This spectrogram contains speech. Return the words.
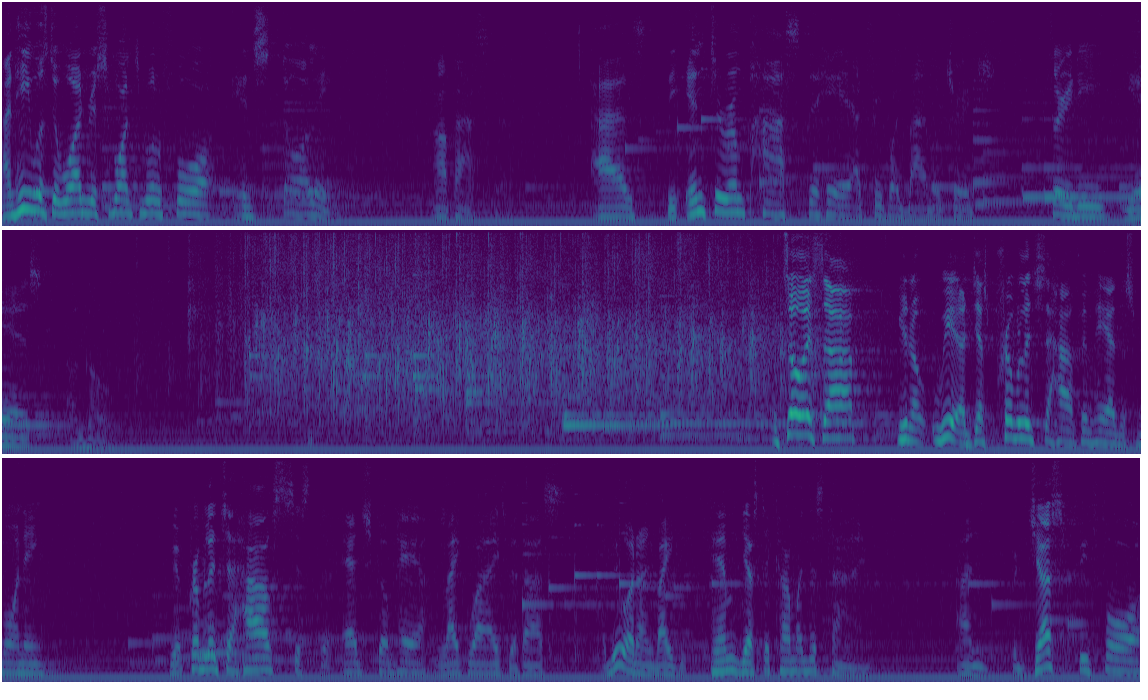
And he was the one responsible for installing our pastor as the interim pastor here at Freeport Bible Church 30 years ago. And so it's, uh, you know, we are just privileged to have him here this morning. We're privileged to have Sister Edgecombe here, likewise with us. And we want to invite him just to come at this time. And just before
